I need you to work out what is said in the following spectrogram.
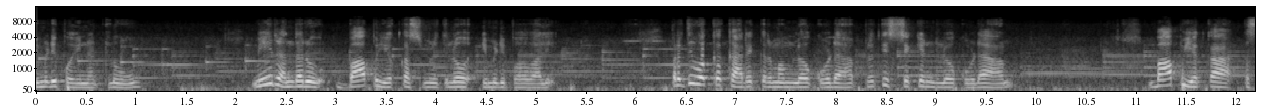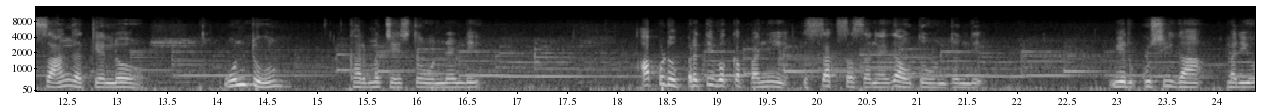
ఇమిడిపోయినట్లు మీరందరూ బాపు యొక్క స్మృతిలో ఇమిడిపోవాలి. ప్రతి ఒక్క కార్యక్రమంలో కూడా ప్రతి సెకండ్లో కూడా బాపు యొక్క సాంగత్యంలో ఉంటూ కర్మ చేస్తూ ఉండండి. అప్పుడు ప్రతి ఒక్క పని సక్సెస్ అనేది అవుతూ ఉంటుంది. మీరు ఖుషిగా మరియు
